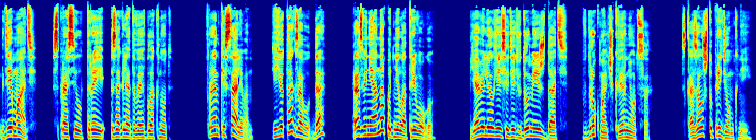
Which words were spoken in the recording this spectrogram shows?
Где мать? спросил Трей, заглядывая в блокнот. Фрэнки Салливан. Ее так зовут, да? Разве не она подняла тревогу? Я велел ей сидеть в доме и ждать. Вдруг мальчик вернется. Сказал, что придем к ней.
